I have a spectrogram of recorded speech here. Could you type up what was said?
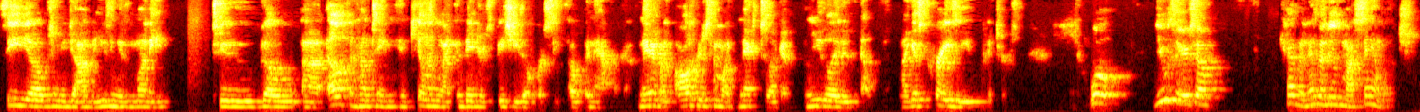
CEO of Jimmy John's been using his money to go uh, elephant hunting and killing like endangered species overseas oh, in Africa. And they have like all the pictures like next to like a mutilated elephant. Like it's crazy pictures. Well, you say yourself, Kevin, that's to do with my sandwich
